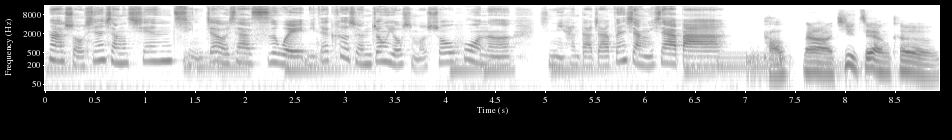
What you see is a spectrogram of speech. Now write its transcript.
那首先想先请教一下思维，你在课程中有什么收获呢？请你和大家分享一下吧。好，那其实这堂课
